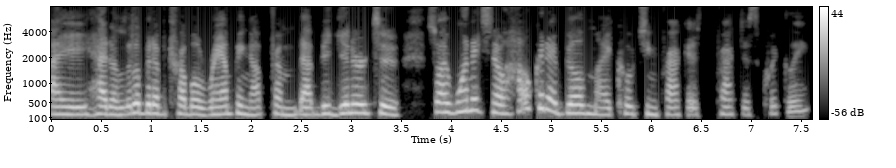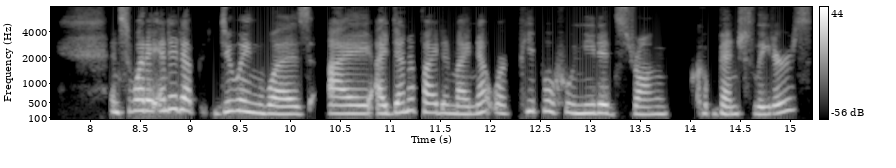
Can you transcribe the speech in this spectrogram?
I had a little bit of trouble ramping up from that beginner to, so I wanted to know how could I build my coaching practice, practice quickly? And so what I ended up doing was I identified in my network people who needed strong bench leaders,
